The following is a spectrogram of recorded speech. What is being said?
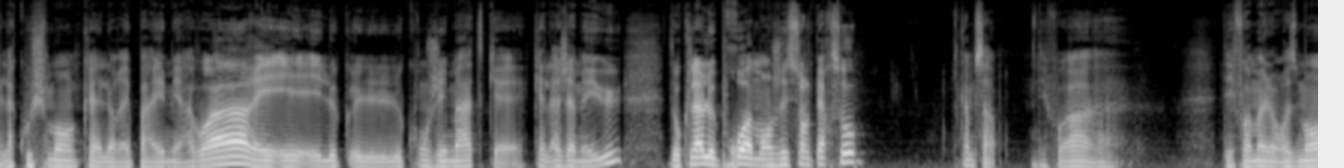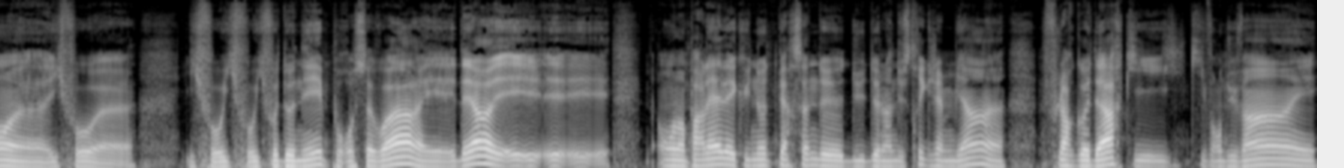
l'accouchement qu'elle aurait pas aimé avoir et, le, congé mat qu'elle a jamais eu. Donc là, le pro a mangé sur le perso. Comme ça. Des fois, euh, des fois malheureusement, euh, il faut il faut, il faut, il faut donner pour recevoir. Et, d'ailleurs, on en parlait avec une autre personne de, de, l'industrie que j'aime bien, euh, Fleur Godard, qui, qui, vend du vin et,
